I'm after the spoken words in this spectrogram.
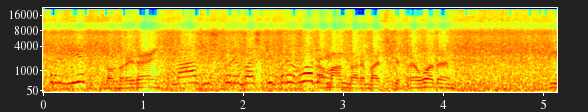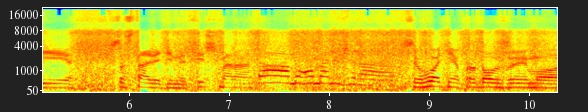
привіт! Добрий день, На зв'язку рибацькі пригоди команда Рибацькі пригоди. І в составі Діми Фішмена. та мого менеджера. Сьогодні продовжуємо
